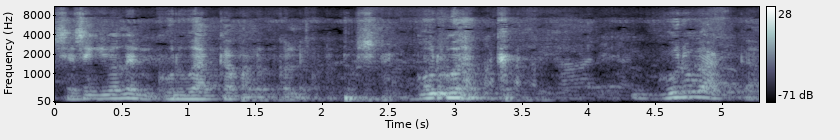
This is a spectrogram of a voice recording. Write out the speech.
শেষে কি বলেন গুরু আজ্ঞা পালন করলে কোনো নাই। গুরু আজ্ঞা। গুরু আজ্ঞা।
